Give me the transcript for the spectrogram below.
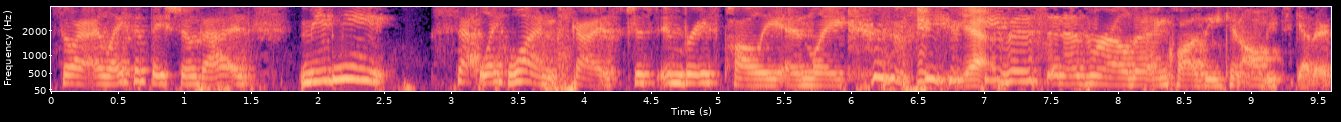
So I, I like that they show that. It made me set like one guys just embrace Polly and like Yes. Phoebus and Esmeralda and Quasi can all be together.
